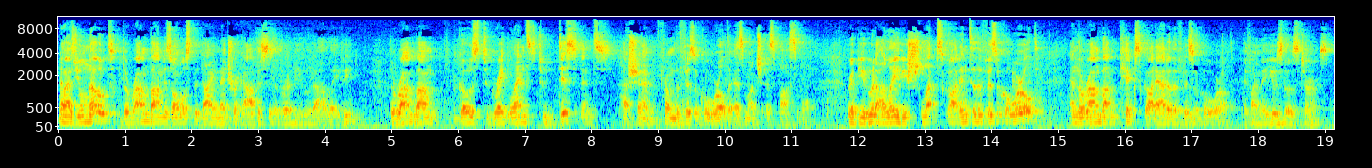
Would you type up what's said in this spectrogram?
Now, as you'll note, the Rambam is almost the diametric opposite of Rabbi Yehuda Halevi. The Rambam goes to great lengths to distance Hashem from the physical world as much as possible. Rabbi Yehuda Halevi schleps God into the physical world, and the Rambam kicks God out of the physical world, if I may use those terms.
